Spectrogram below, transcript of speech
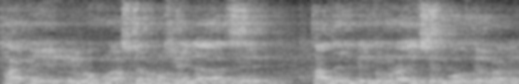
থাকে এবং মাস্টারমশাইরা আছে তাদেরকে তোমরা এসে বলতে পারো।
